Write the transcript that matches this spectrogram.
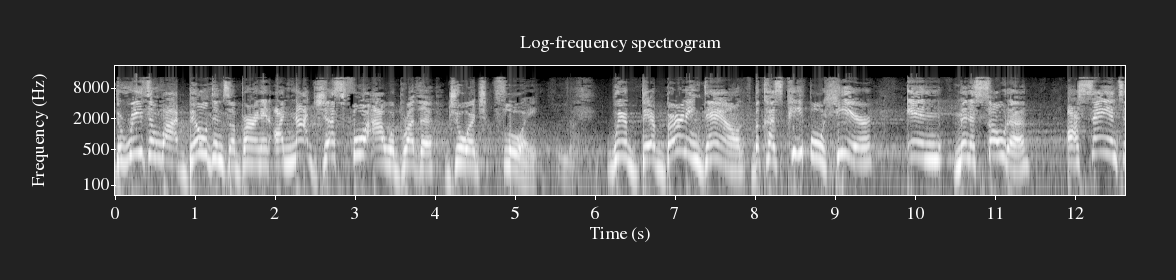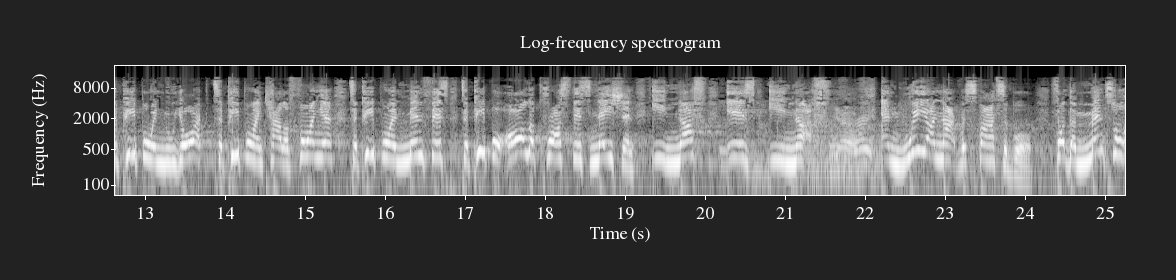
The reason why buildings are burning are not just for our brother George Floyd. We're, they're burning down because people here in Minnesota are saying to people in New York, to people in California, to people in Memphis, to people all across this nation, enough is enough. And we are not responsible for the mental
